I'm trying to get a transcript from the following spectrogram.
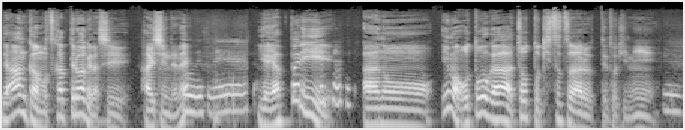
で、アンカーも使ってるわけだし、配信でねそ。うですね。いや、やっぱり、あのー今音がちょっと来つつあるって時に、うん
